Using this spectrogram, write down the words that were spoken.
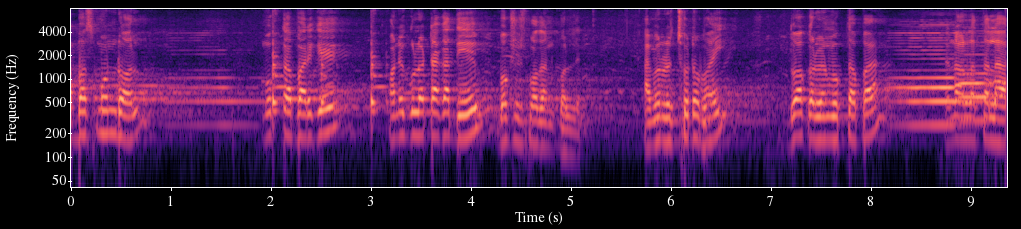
আব্বাস মণ্ডল মুক্তাপারকে অনেকগুলো টাকা দিয়ে বকশিস প্রদান করলেন। আমি ওনার ছোট ভাই, দোয়া করবেন মুক্তাপা, যেন আল্লাহ তালা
